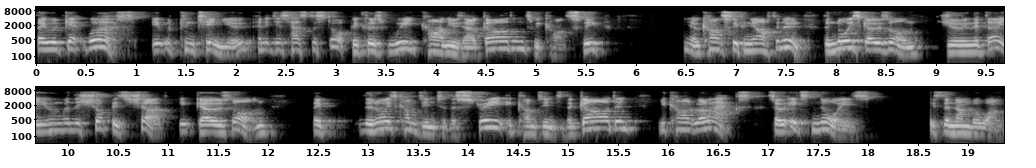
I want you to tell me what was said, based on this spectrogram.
they would get worse. It would continue and it just has to stop because we can't use our gardens, we can't sleep, you know, can't sleep in the afternoon. The noise goes on during the day, even when the shop is shut, it goes on. They, the noise comes into the street, it comes into the garden, you can't relax. So it's noise is the number one.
